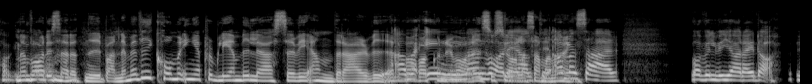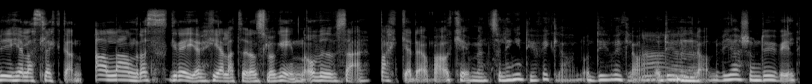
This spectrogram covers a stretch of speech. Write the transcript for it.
tagit Men var det så att ni bara, nej men vi kommer, inga problem, vi löser, vi ändrar, vi, eller Ja, vad, vad kunde det vara i var sociala alltid- sammanhang? Ja, men så här, vad vill vi göra idag? Vi är hela släkten. Alla andras grejer hela tiden slog in. Och vi så här, backade och bara, okej, men så länge du är glad och du är glad och du är Mm. glad. Vi gör som du vill.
